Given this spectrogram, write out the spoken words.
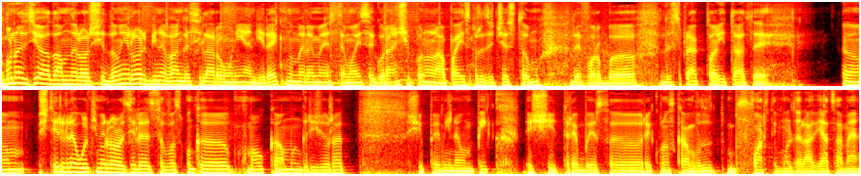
Bună ziua, doamnelor și domnilor! Bine v-am găsit la România în direct. Numele meu este Moise Guran și până la 14 stăm de vorbă despre actualitate. Um, Știrile ultimelor zile, să vă spun că m-au cam îngrijorat și pe mine un pic, deși trebuie să recunosc că am văzut foarte mult de la viața mea.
